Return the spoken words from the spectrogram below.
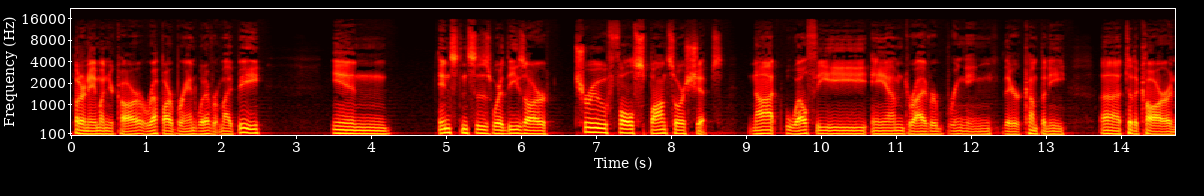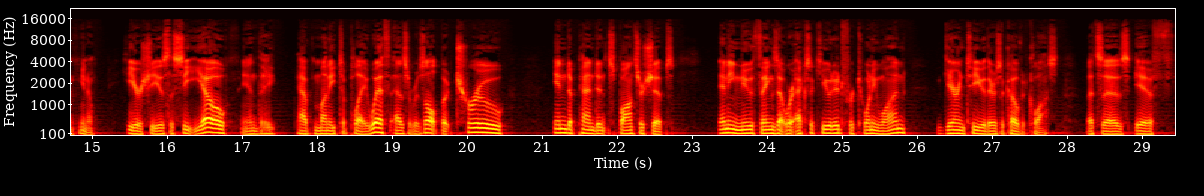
put our name on your car rep our brand, whatever it might be. In instances where these are true full sponsorships, not wealthy AM driver bringing their company uh, to the car and, you know, he or she is the CEO and they have money to play with as a result, but true independent sponsorships, any new things that were executed for 21, guarantee you there's a COVID clause that says if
